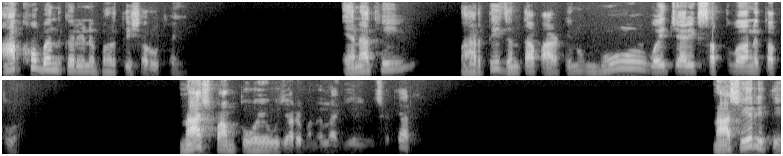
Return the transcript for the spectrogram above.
આંખો બંધ કરીને ભરતી શરૂ થઈ. એનાથી ભારતીય જનતા પાર્ટીનું મૂળ વૈચારિક સત્વ અને તત્વ નાશ પામતું હોય એવું જ્યારે મને લાગી રહ્યું છે ત્યારે નાશ એ રીતે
